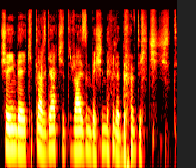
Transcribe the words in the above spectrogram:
şeyinde kitler gerçi Ryzen 5'inde bile dövdüğü için işte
